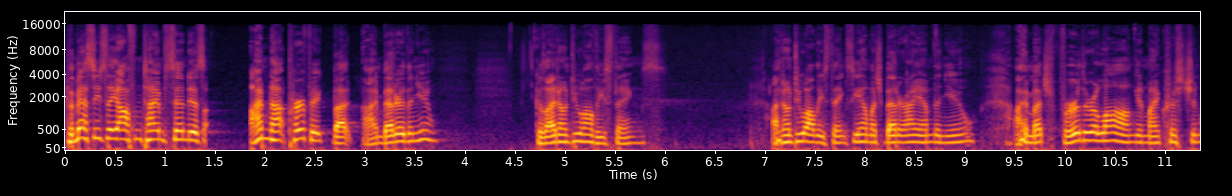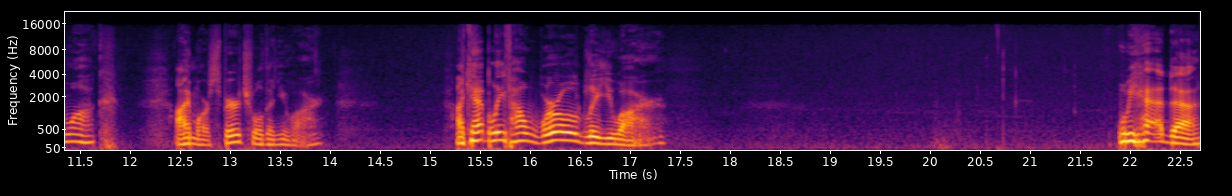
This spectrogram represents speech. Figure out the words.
The message they oftentimes send is, I'm not perfect, but I'm better than you because I don't do all these things. I don't do all these things. See how much better I am than you? I'm much further along in my Christian walk. I'm more spiritual than you are. I can't believe how worldly you are. We had uh,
